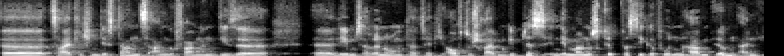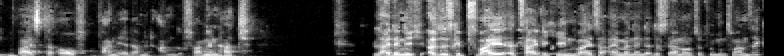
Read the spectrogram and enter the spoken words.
äh, zeitlichen Distanz angefangen, diese äh, Lebenserinnerungen tatsächlich aufzuschreiben. Gibt es in dem Manuskript, was Sie gefunden haben, irgendeinen Hinweis darauf, wann er damit angefangen hat? Leider nicht. Also es gibt zwei äh, zeitliche Hinweise. Einmal nennt er das Jahr 1925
